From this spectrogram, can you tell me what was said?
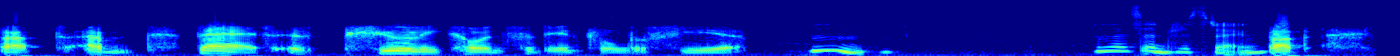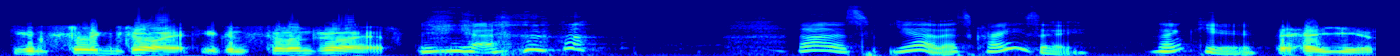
but um, that is purely coincidental this year. Hmm. Well, that's interesting. But you can still enjoy it. You can still enjoy it. Yeah. no, that's yeah, that's crazy. Thank you. yes,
